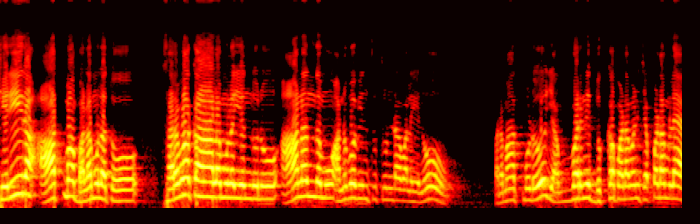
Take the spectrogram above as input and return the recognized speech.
శరీర ఆత్మ బలములతో సర్వకాలముల ఎందును ఆనందము అనుభవించుచుండవలేను. పరమాత్ముడు ఎవ్వరిని దుఃఖపడమని చెప్పడంలే.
